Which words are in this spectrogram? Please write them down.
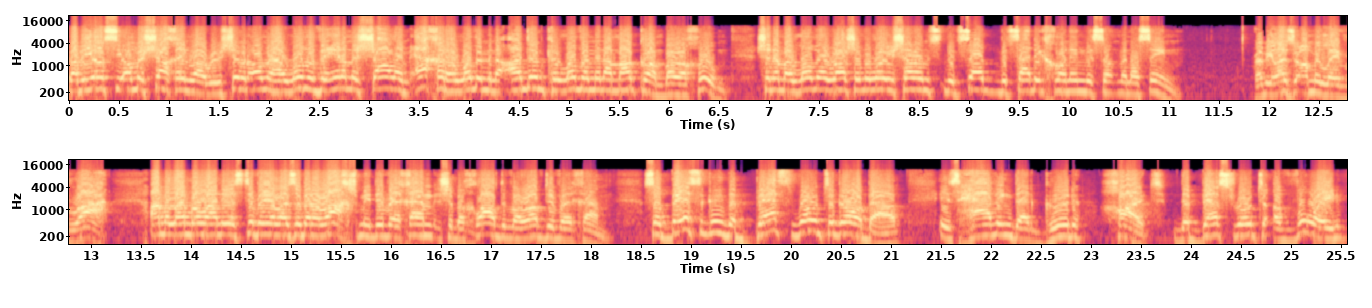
Rabbi Yossi Omer Shachen Ra'ah, Rabbi Shimon Omer Halova ve'ena meshalem, echad halova min ha'adam, kalova min ha'makom, baruchu. Shenem halova rasha v'lo yishalem v'tzadik chonin v'nosin. Rabbi Eliezer Omer Lev Ra. Lem es divrei ben Arach shmi divreichem, shebechlal divarav divreichem. So basically, the best road to go about is having that good heart. The best road to avoid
